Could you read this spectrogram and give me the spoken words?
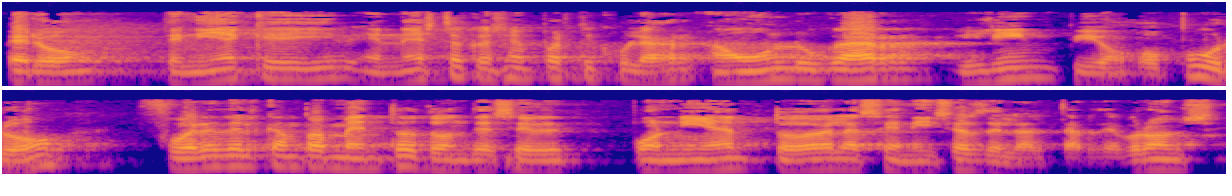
Pero tenía que ir en esta ocasión particular a un lugar limpio o puro fuera del campamento donde se ponían todas las cenizas del altar de bronce.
